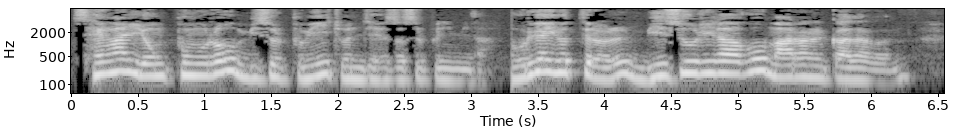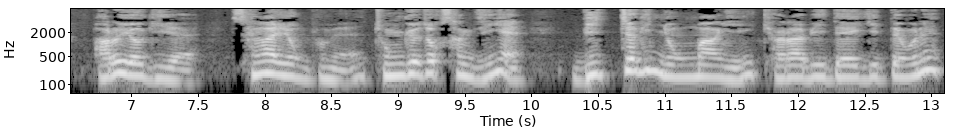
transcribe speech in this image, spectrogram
생활용품으로 미술품이 존재했었을 뿐입니다. 우리가 이것들을 미술이라고 말하는 까닭은 바로 여기에 생활용품의 종교적 상징에 미적인 욕망이 결합이 되기 때문에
